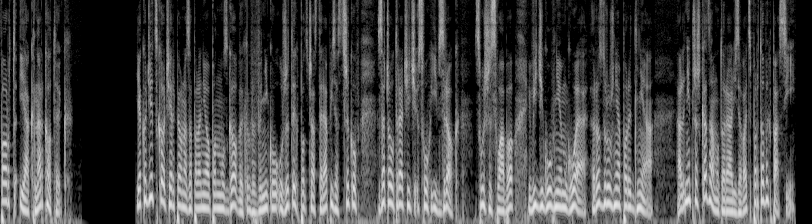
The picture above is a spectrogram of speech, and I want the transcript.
Sport jak narkotyk. Jako dziecko cierpiał na zapalenie opon mózgowych. W wyniku użytych podczas terapii zastrzyków zaczął tracić słuch i wzrok. Słyszy słabo, widzi głównie mgłę, rozróżnia pory dnia, ale nie przeszkadza mu to realizować sportowych pasji.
